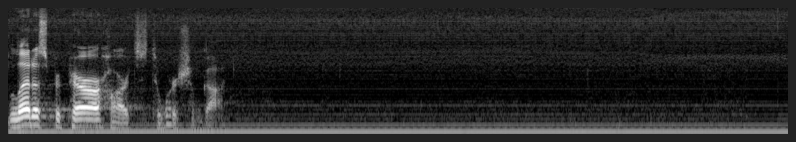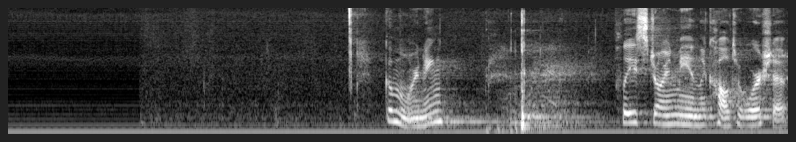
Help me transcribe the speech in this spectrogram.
Let us prepare our hearts to worship God. Good morning. Please join me in the call to worship.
